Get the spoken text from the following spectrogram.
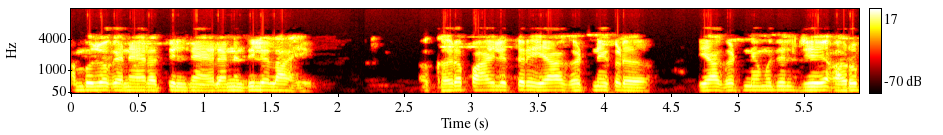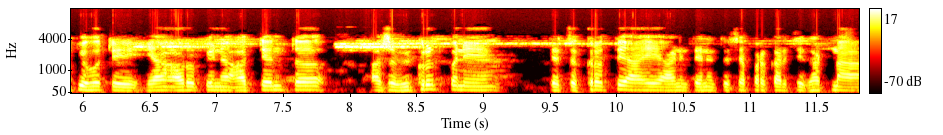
अंबेजोगाई न्यायालयातील न्यायालयाने दिलेला आहे. खरं पाहिलं तर या घटनेकडं या घटनेमधील जे आरोपी होते या आरोपीनं अत्यंत असं विकृतपणे त्याचं कृत्य आहे आणि त्याने तशा प्रकारची घटना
